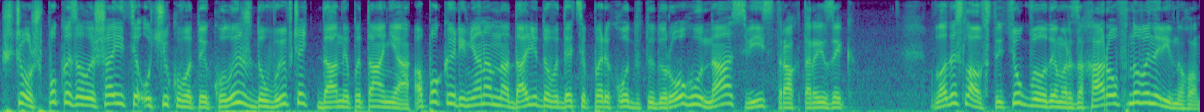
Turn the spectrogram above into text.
Що ж, поки залишається очікувати, коли ж довивчать дане питання, а поки рівнянам надалі доведеться переходити дорогу на свій страх та ризик. Владислав Стецюк, Володимир Захаров, новини Рівного.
